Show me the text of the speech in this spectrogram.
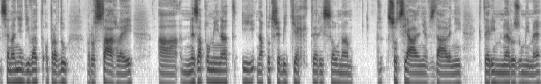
se na ně dívat opravdu rozsáhlej a nezapomínat i na potřeby těch, kteří jsou nám sociálně vzdálení, kterým nerozumíme,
